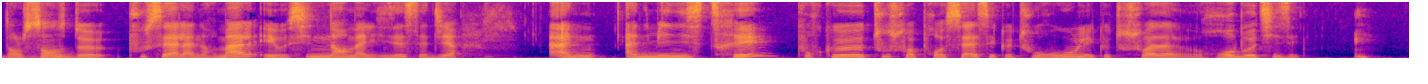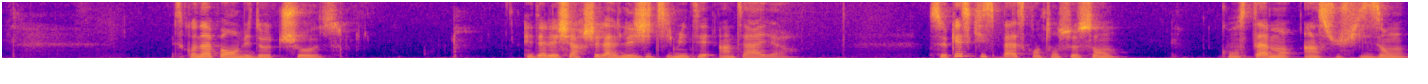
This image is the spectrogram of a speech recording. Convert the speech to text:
dans le sens de pousser à la normale et aussi normaliser, c'est-à-dire administrer pour que tout soit process et que tout roule et que tout soit euh, robotisé. Est-ce qu'on n'a pas envie d'autre chose Et d'aller chercher la légitimité intérieure? Ce qu'est-ce qui se passe quand on se sent constamment insuffisant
